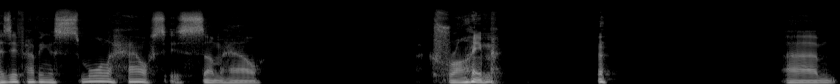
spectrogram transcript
as if having a smaller house is somehow a crime. um,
